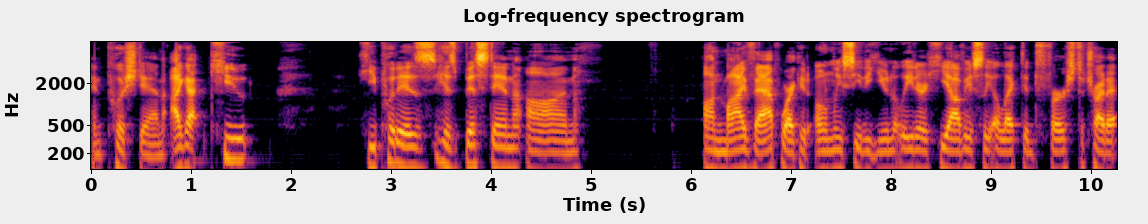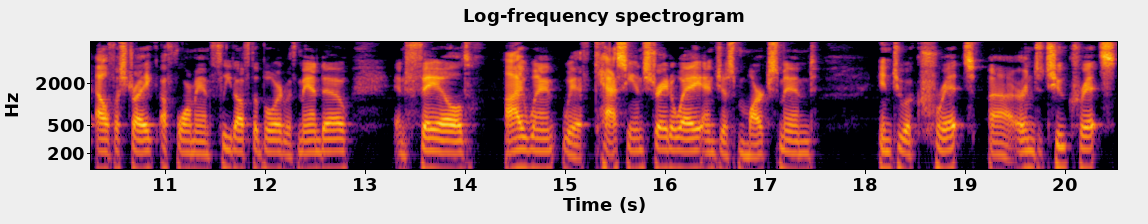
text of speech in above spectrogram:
and pushed in. I got cute he put his his Biston on on my VAP where I could only see the unit leader. He obviously elected first to try to alpha strike a four man fleet off the board with Mando and failed. I went with Cassian straight away and just marksman into a crit uh, or into two crits.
